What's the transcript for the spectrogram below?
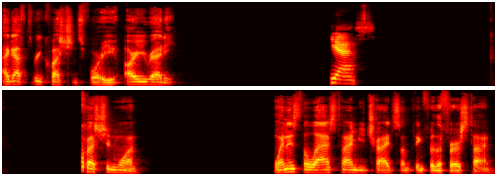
I got three questions for you. Are you ready? Yes. Question one When is the last time you tried something for the first time?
